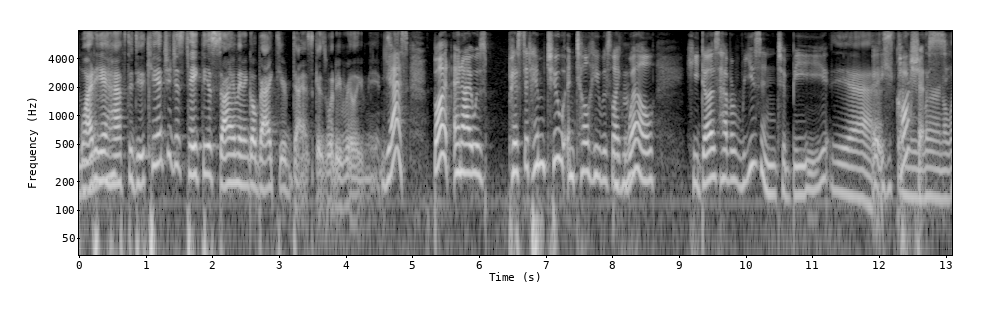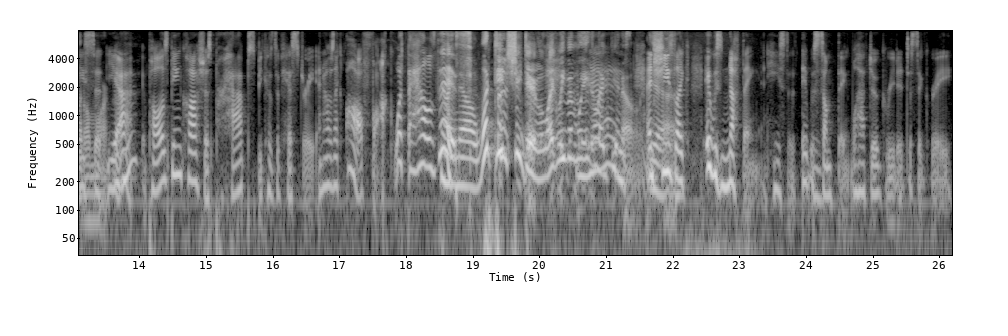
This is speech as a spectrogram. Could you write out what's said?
Why do you have to do? Can't you just take the assignment and go back to your desk? Is what he really means. Yes. But, and I was pissed at him too until he was like, Mm-hmm. well, he does have a reason to be Yeah. uh, he's cautious. Learn a He little said- more. Mm-hmm. Yeah, Paul is being cautious, perhaps because of history. And I was like, "Oh fuck, what the hell is this?" know. What did she do? Like we've been waiting, like you know. And yeah. Mm. she's like, "It was nothing," and he says, "It was something." We'll have to agree to disagree.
